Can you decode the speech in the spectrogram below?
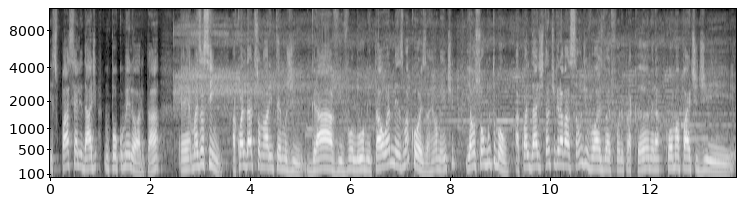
espacialidade um pouco melhor, tá? É, mas assim, a qualidade sonora em termos de grave, volume e tal é a mesma coisa, realmente, e é um som muito bom. A qualidade tanto de gravação de voz do iPhone para câmera, como a parte de...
